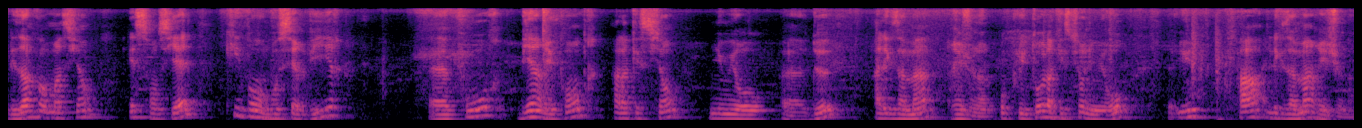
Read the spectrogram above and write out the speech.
les informations essentielles qui vont vous servir pour bien répondre à la question numéro 2 à l'examen régional, ou plutôt la question numéro 1 à l'examen régional.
